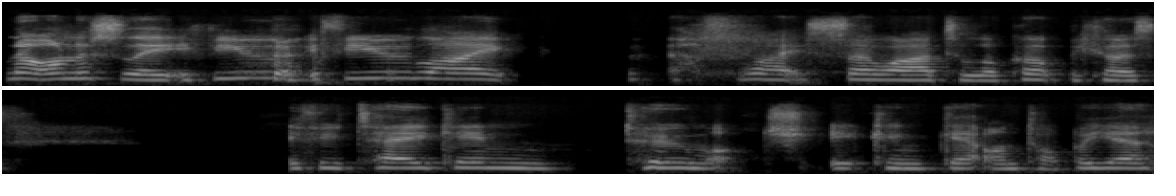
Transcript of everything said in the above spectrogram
No, honestly, if you if you like, that's why it's so hard to look up because if you take in too much, it can get on top of you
